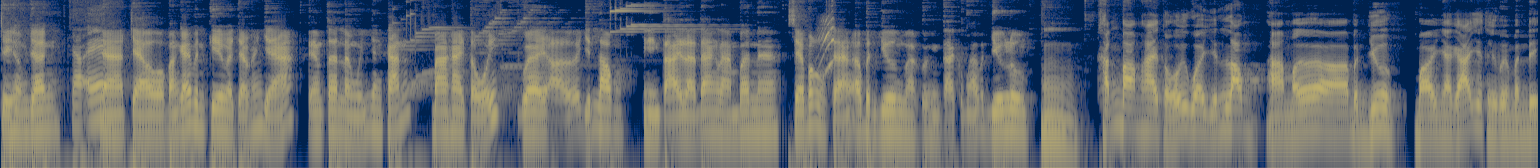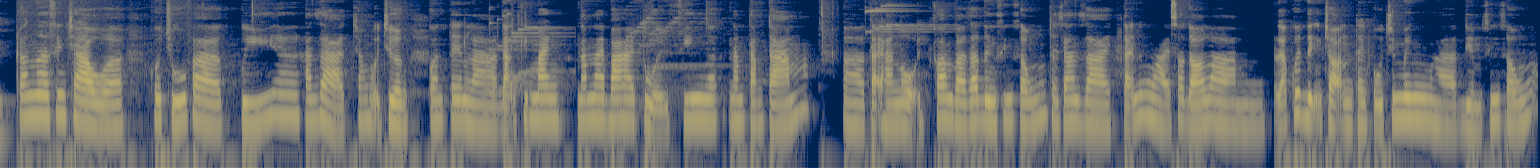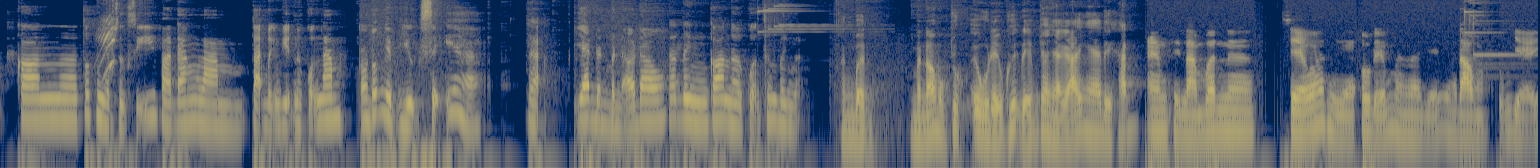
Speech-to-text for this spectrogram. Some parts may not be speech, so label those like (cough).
chị Hồng Dân, chào em Dạ, chào bạn gái bên kia và chào khán giả. Em tên là Nguyễn Văn Khánh, 32 tuổi, quê ở Vĩnh Long. Hiện tại là đang làm bên uh, sale bất động sản ở Bình Dương và hiện tại cũng ở Bình Dương luôn. ừ. Khánh 32 tuổi quê Vĩnh Long làm ở ờ, Bình Dương Mời nhà gái giới thiệu về mình đi Con à, xin chào à, cô chú và quý à, khán giả trong hội trường. Con tên là Đặng Kim Anh, năm nay 32 tuổi, sinh năm 88 à, tại Hà Nội. Con và gia đình sinh sống thời gian dài tại nước ngoài, sau đó là đã quyết định chọn thành phố Hồ Chí Minh là điểm sinh sống. Con à, tốt nghiệp dược sĩ và đang làm tại bệnh viện ở quận 5. con tốt nghiệp dược sĩ hả Dạ. gia đình mình ở đâu Gia đình con ở quận Thương Bình ạ. Thăng Bình Mình nói một chút ưu điểm khuyết điểm cho nhà gái nghe đi Khánh Em thì làm bên uh, sale á, thì ưu điểm mình là dễ hòa đồng, cũng dễ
